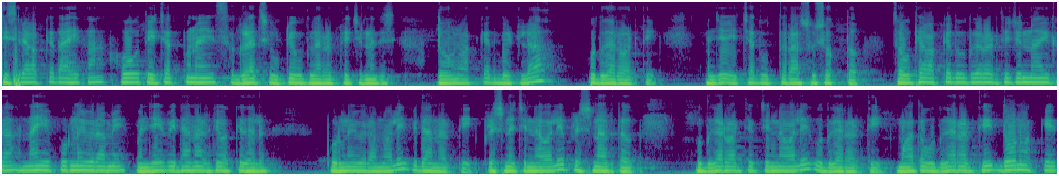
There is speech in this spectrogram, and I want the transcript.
तिसऱ्या वाक्यात आहे का? हो त्याच्यात पण आहे. सगळ्यात शेवटी उद्गारार्थी चिन्ह दिस दोन वाक्यात भेटलं उद्गारार्थी म्हणजे याच्यात उत्तर असू शकतं. चौथ्या वाक्यात उद्गारार्थी चिन्ह आहे का? नाही पूर्णविराम आहे. म्हणजे हे विधानार्थी वाक्य झालं. पूर्णविरामवाले विधानार्थी. प्रश्नचिन्हवाले प्रश्नार्थक उद्गारवाचक चिन्हवाले उद्गारार्थी मग आता उद्गारार्थी दोन वाक्य आहेत.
